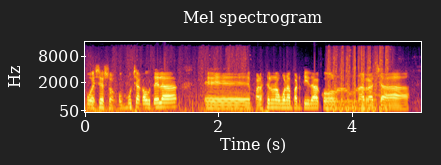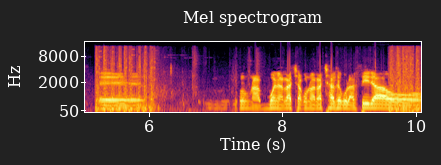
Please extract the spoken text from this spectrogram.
pues eso, con mucha cautela, eh, para hacer una buena partida con una racha eh, con una buena racha, con una racha regularcilla o,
